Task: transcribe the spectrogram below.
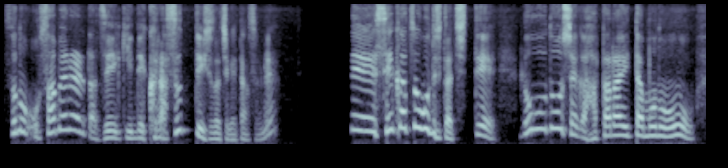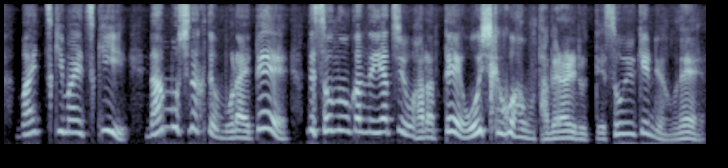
その納められた税金で暮らすっていう人たちがいたんですよね。で、生活保護の人たちって、労働者が働いたものを毎月毎月何もしなくてももらえて、で、そのお金で家賃を払って美味しくご飯を食べられるって、そういう権利なので、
